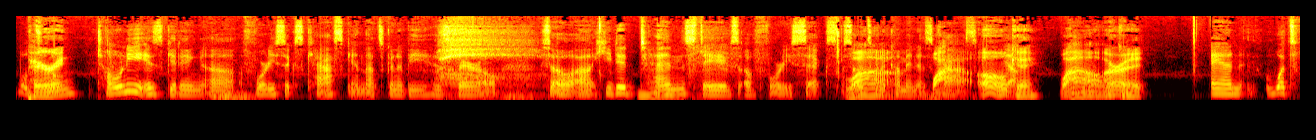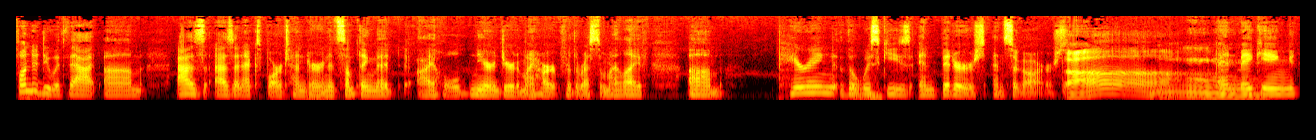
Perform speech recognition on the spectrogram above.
Well, pairing? To- Tony is getting uh, a 46 cask in. That's going to be his barrel. So uh, he did 10 staves of 46. So it's going to come in as wow. cask. Oh, Yeah. okay. Wow. Wow, All okay. right. And what's fun to do with that, um, as as an ex bartender, and it's something that I hold near and dear to my heart for the rest of my life, um, pairing the whiskeys and bitters and cigars, Ah. and making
